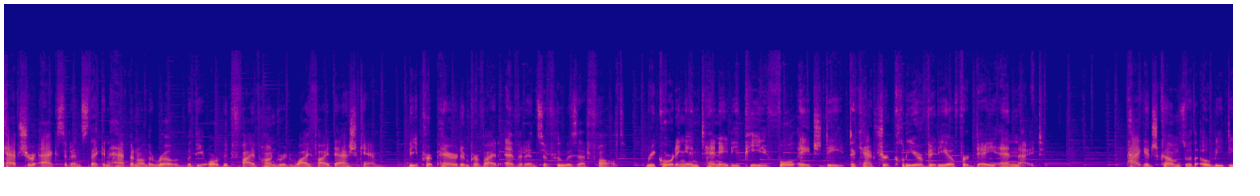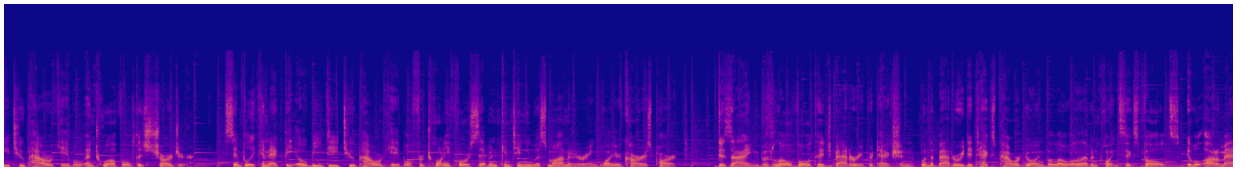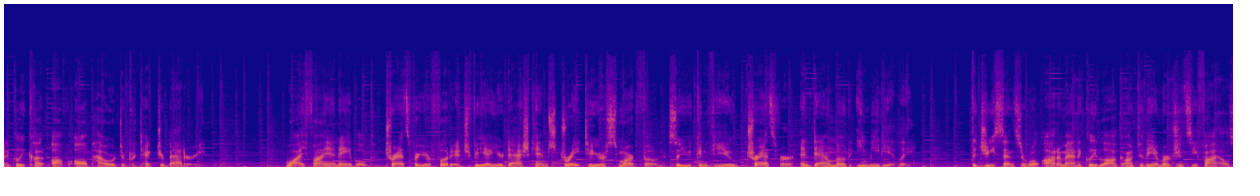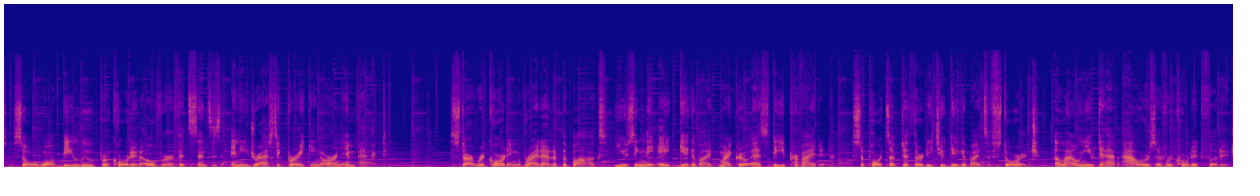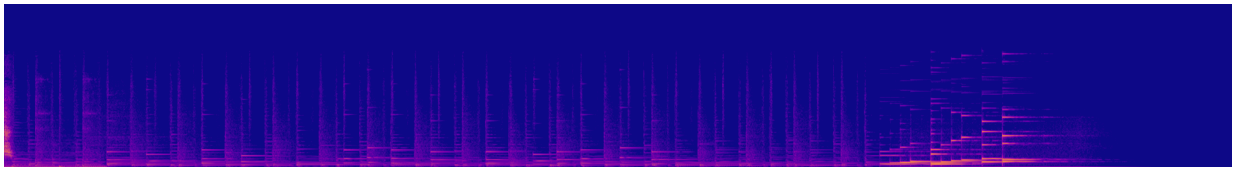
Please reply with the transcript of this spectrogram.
Capture accidents that can happen on the road with the Orbit 500 Wi-Fi dashcam. Be prepared and provide evidence of who is at fault. Recording in 1080p Full HD to capture clear video for day and night. Package comes with OBD2 power cable and 12 voltage charger. Simply connect the OBD2 power cable for 24-7 continuous monitoring while your car is parked. Designed with low voltage battery protection, when the battery detects power going below 11.6 volts, it will automatically cut off all power to protect your battery. Wi-Fi enabled, transfer your footage via your dashcam straight to your smartphone so you can view, transfer, and download immediately. The G-sensor will automatically lock onto the emergency files so it won't be loop recorded over if it senses any drastic braking or an impact. Start recording right out of the box using the 8GB microSD provided. Supports up to 32GB of storage, allowing you to have hours of recorded footage.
